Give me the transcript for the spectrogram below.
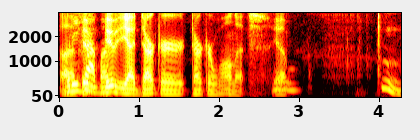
Uh, What do you got, bib- bib- buddy? yeah, darker darker walnuts. Yep. Hmm.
